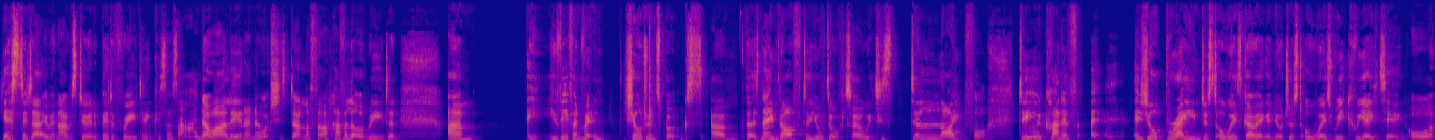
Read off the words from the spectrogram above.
yesterday when I was doing a bit of reading because I was like, I know Arlene, I know what she's done. I thought I'll have a little read and. Um, You've even written children's books um, that is named after your daughter, which is delightful. Do you kind of uh, is your brain just always going and you're just always recreating? Or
